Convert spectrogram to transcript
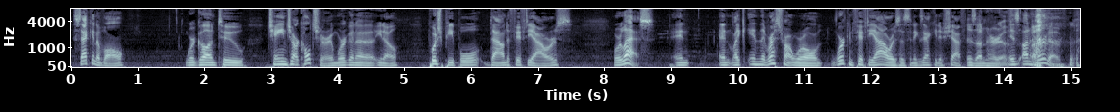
Second of all, we're going to change our culture and we're going to, you know, push people down to 50 hours or less. And and like in the restaurant world, working 50 hours as an executive chef Is unheard of. is unheard of.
